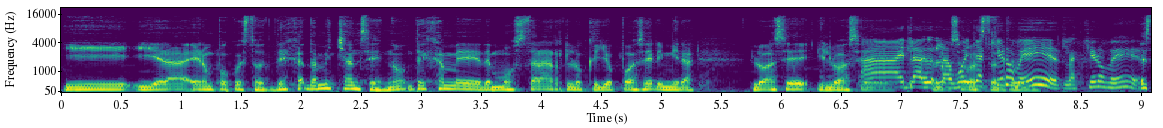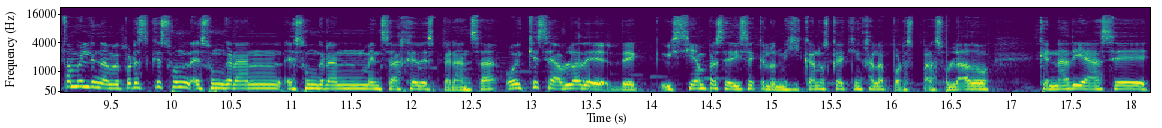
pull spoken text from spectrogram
Y, y era, era un poco esto: deja, dame chance, ¿no? Déjame demostrar lo que yo puedo hacer. Y mira, lo hace y lo hace. Ay, la, la voy, la quiero bien. ver, la quiero ver. Está muy linda, me parece que es un, es un gran, es un gran mensaje de esperanza. Hoy que se habla de, de y siempre se dice que los mexicanos cada quien jala por, para su lado, que nadie hace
